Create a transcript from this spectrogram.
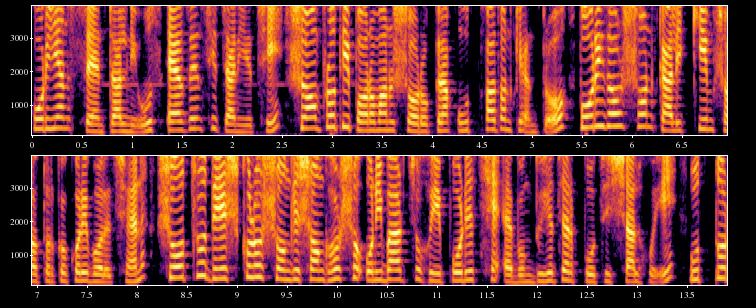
কোরিয়ান সেন্ট্রাল নিউজ এজেন্সি জানিয়েছে, সম্প্রতি পরমাণু সরগ্রাম উৎপাদন কেন্দ্র পরিদর্শনকালী কিম সতর্ক করে বলেছেন, শত্রু দেশগুলোর সঙ্গে সংঘর্ষ অনিবার্য হয়ে পড়েছে এবং দুই সাল হয়ে উত্তর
